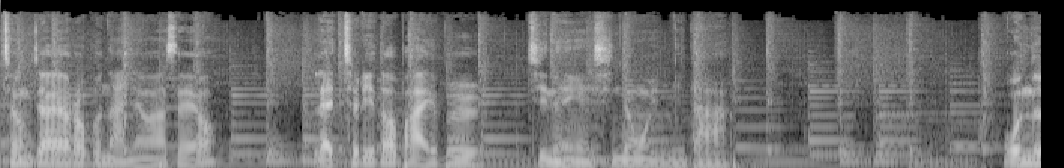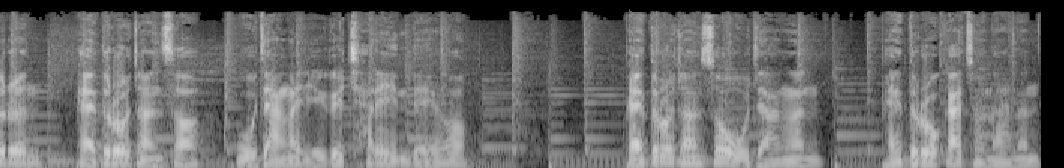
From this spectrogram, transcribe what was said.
애청자 여러분 안녕하세요. 레츠 리더 바이블 진행의 신용호입니다. 오늘은 베드로전서 5장을 읽을 차례인데요. 베드로전서 5장은 베드로가 전하는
